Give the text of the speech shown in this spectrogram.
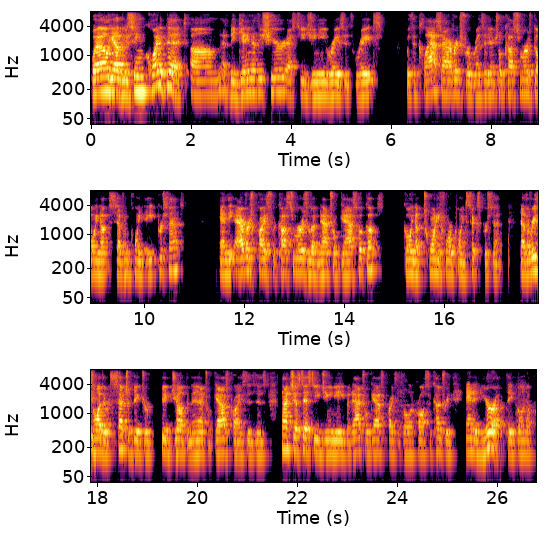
Well, yeah, we've seen quite a bit. Um, at the beginning of this year, SDG&E raised its rates with the class average for residential customers going up 7.8%, and the average price for customers who have natural gas hookups going up 24.6%. Now, the reason why there was such a big, big jump in the natural gas prices is not just SDG&E, but natural gas prices all across the country. And in Europe, they've gone up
